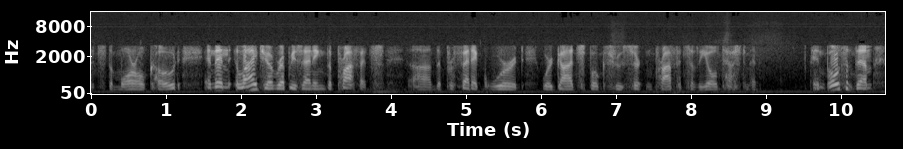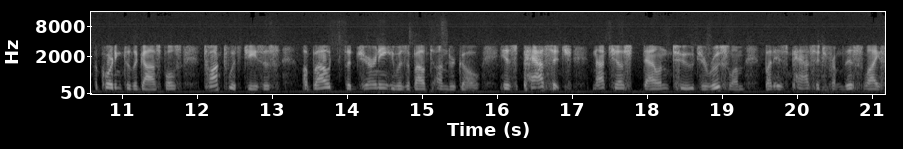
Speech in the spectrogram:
It's the moral code. And then Elijah representing the prophets, uh, the prophetic word where God spoke through certain prophets of the Old Testament. And both of them, according to the Gospels, talked with Jesus about the journey he was about to undergo, his passage, not just down to Jerusalem, but his passage from this life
